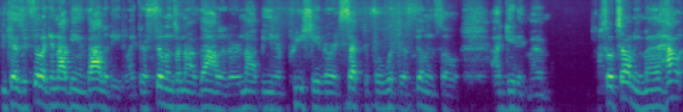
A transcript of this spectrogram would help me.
because they feel like they're not being validated, like their feelings are not valid or not being appreciated or accepted for what they're feeling. So I get it, man. So tell me, man, how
